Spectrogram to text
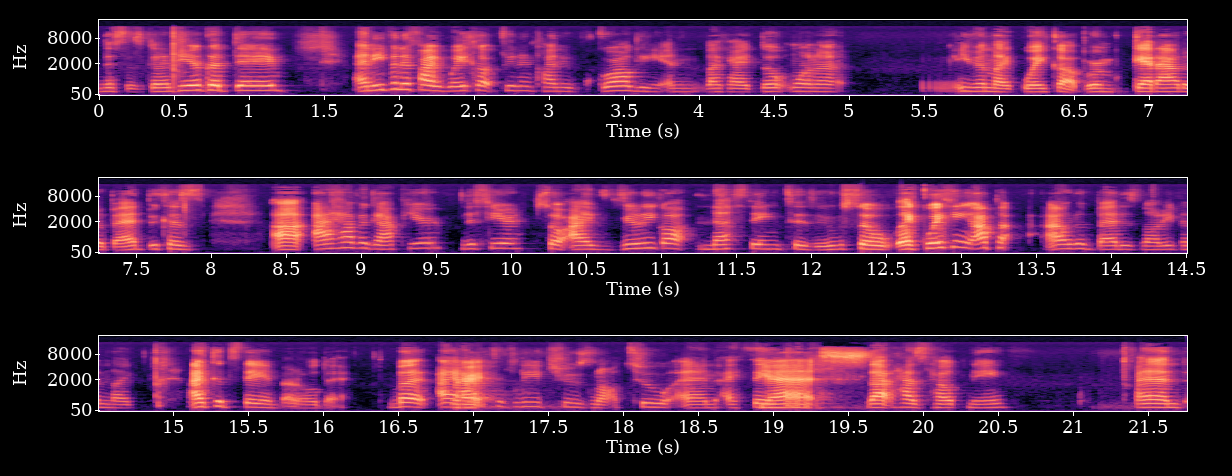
this is gonna be a good day. And even if I wake up feeling kind of groggy and like I don't want to even like wake up or get out of bed because uh, I have a gap year this year, so I've really got nothing to do. So like waking up out of bed is not even like I could stay in bed all day, but I right. actively choose not to, and I think yes. that has helped me. And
